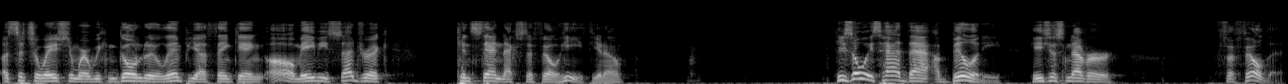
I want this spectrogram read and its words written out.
a situation where we can go into the Olympia thinking, "Oh, maybe Cedric can stand next to Phil Heath, you know? He's always had that ability. He's just never fulfilled it.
